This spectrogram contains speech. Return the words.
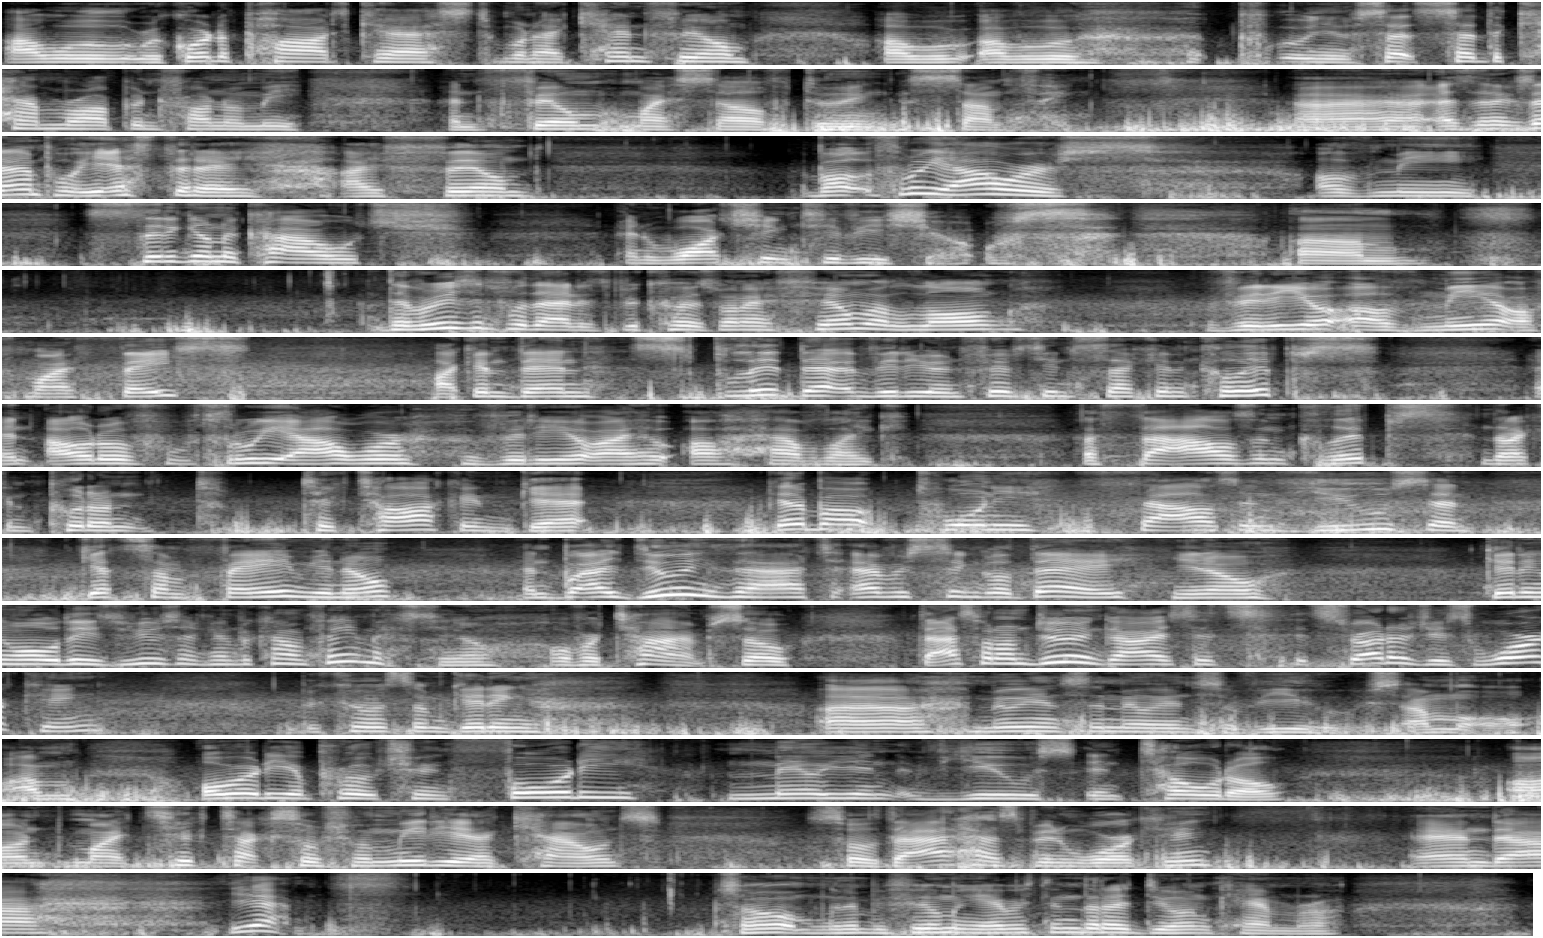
I will record a podcast. When I can film, I will, I will you know, set, set the camera up in front of me and film myself doing something. Uh, as an example, yesterday I filmed about three hours of me sitting on the couch and watching TV shows. Um, the reason for that is because when I film a long video of me of my face, I can then split that video in 15 second clips, and out of three hour video, I, I'll have like a thousand clips that I can put on t- TikTok and get get about 20,000 views and get some fame, you know. And by doing that every single day, you know, getting all these views, I can become famous, you know, over time. So that's what I'm doing, guys. It's it's strategy is working because I'm getting uh, millions and millions of views. I'm I'm already approaching 40 million views in total on my TikTok social media accounts. So that has been working, and uh, yeah. So I'm gonna be filming everything that I do on camera,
